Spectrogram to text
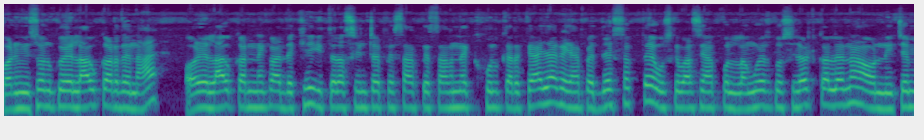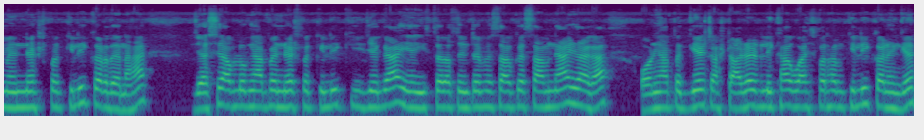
परमिशन को अलाउ कर देना है। और अलाउ करने के बाद देखिए इस तरह से इंटरफेस आपके सामने खुल करके आ जाएगा। यहाँ पे देख सकते हैं, उसके बाद से आपको लैंग्वेज को सिलेक्ट कर लेना है और नीचे में नेक्स्ट पर क्लिक कर देना है। जैसे आप लोग यहाँ पे नेक्स्ट पर क्लिक कीजिएगा, ये इस तरह से इंटरफेस आपके सामने आ जाएगा और यहाँ पे गेस्ट स्टार्टेड लिखा हुआ है, इस पर हम क्लिक करेंगे।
